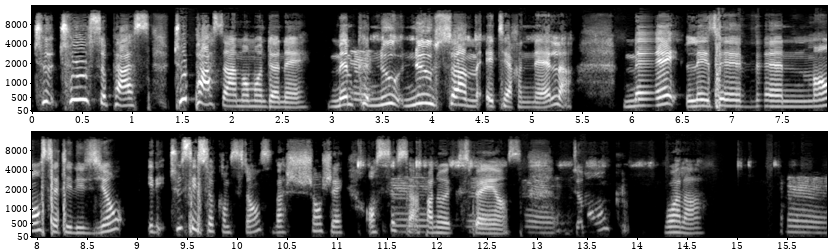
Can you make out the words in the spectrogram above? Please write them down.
tout, tout, se passe, tout passe à un moment donné. Même que nous, nous sommes éternels, mais les événements, cette illusion, et toutes ces circonstances vont changer. On sait ça par nos expériences. Donc, voilà. Hmm.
